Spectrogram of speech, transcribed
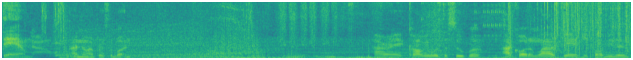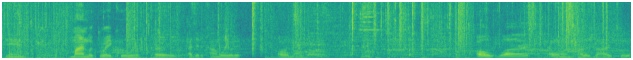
Damn. I know I pressed the button. Alright, caught me with the super. I caught him last game, he caught me this game. Mine looked way cooler because I did a combo with it. Oh my god. Oh, what? That one on the other side too?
